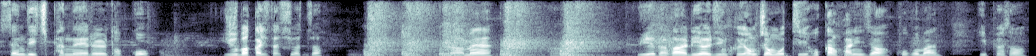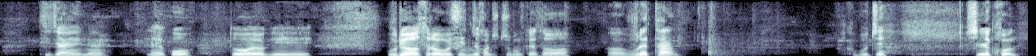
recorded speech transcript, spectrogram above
샌드위치 판넬을 덮고 유바까지 다 씌웠죠. 그 다음에 어, 위에다가 리얼 징크 0.5T 혹강판이죠. 그거만 입혀서 디자인을 내고 또 여기 우려스러우신지 건축주분께서 어, 우레탄 그 뭐지 실리콘을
